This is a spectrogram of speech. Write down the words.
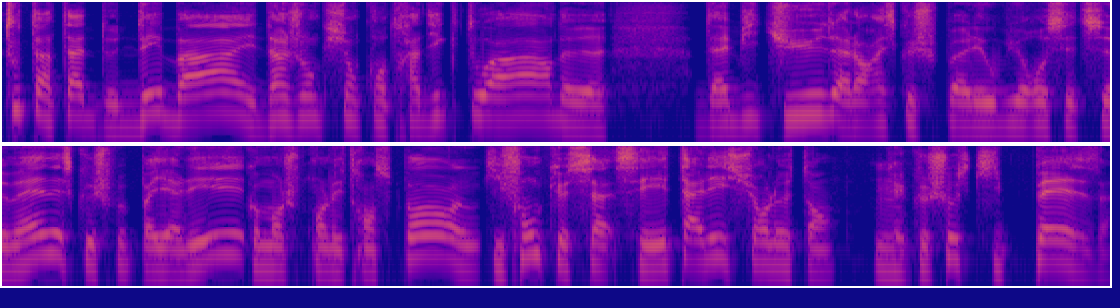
tout un tas de débats et d'injonctions contradictoires, d'habitudes. Alors est-ce que je peux aller au bureau cette semaine? Est-ce que je peux pas y aller? Comment je prends les transports? Qui font que ça s'est étalé sur le temps. Mm. Quelque chose qui pèse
